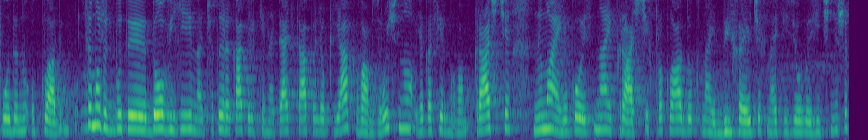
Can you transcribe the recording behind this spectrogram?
подану обкладинку. Це можуть бути довгі на 4 капельки, на 5 капельок. Як вам зручно, яка фірма вам краще? Немає якоїсь найкращих прокладок, найдихаючих, найфізіологічніших.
